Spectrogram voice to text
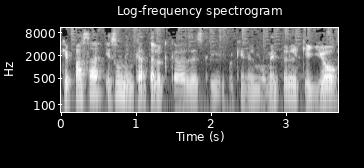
¿Qué pasa? Eso me encanta lo que acabas de describir, porque en el momento en el que yo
